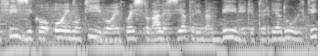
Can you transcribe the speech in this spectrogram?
fisico o emotivo, e questo vale sia per i bambini che per gli adulti,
